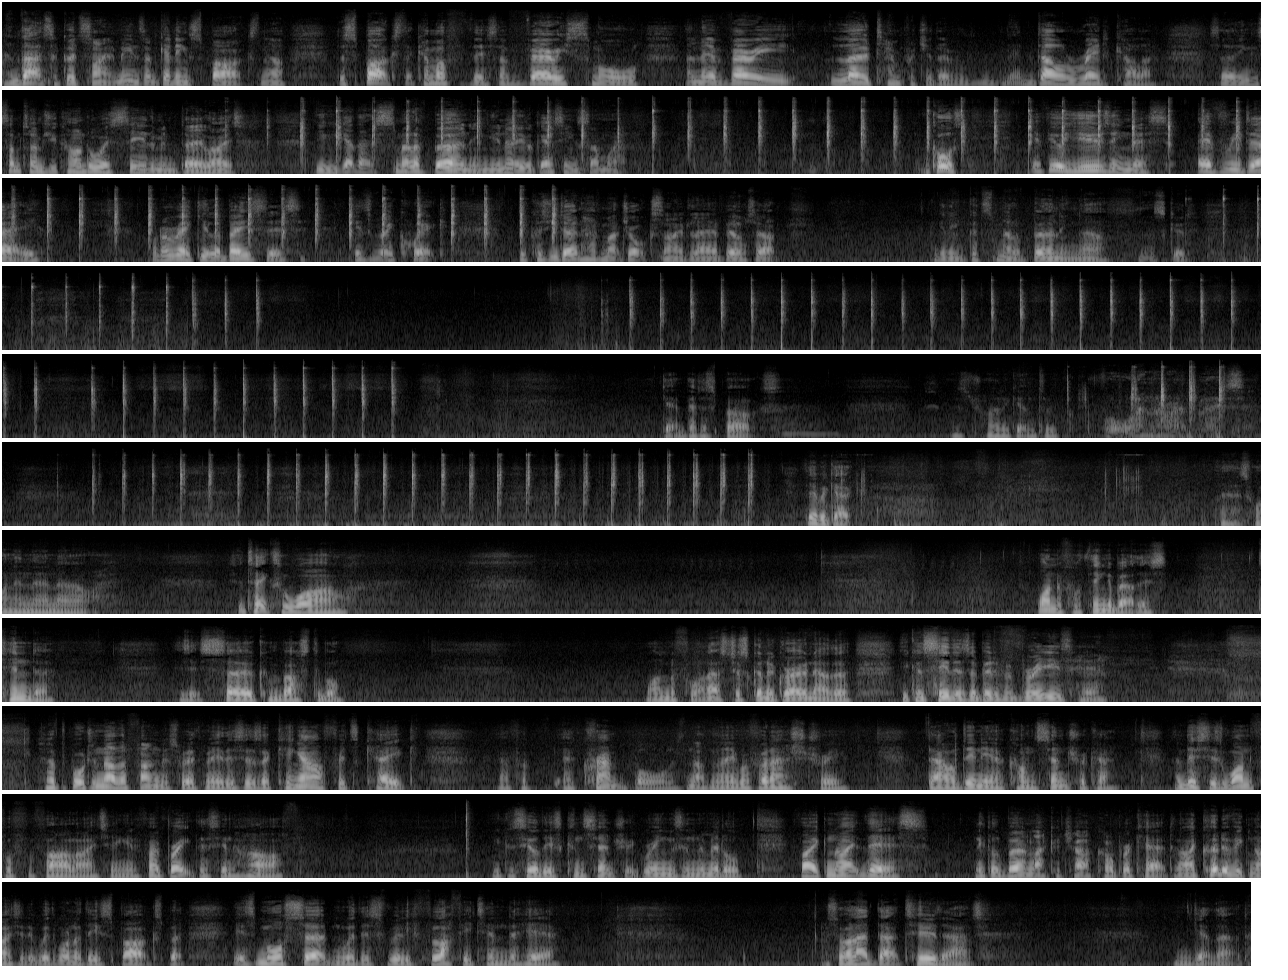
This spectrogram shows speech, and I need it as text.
And that's a good sign. It means I'm getting sparks. Now, the sparks that come off of this are very small and they're very low temperature. They're a dull red colour. So sometimes you can't always see them in daylight. You get that smell of burning, you know you're getting somewhere. Of course, if you're using this every day on a regular basis, it's very quick because you don't have much oxide layer built up. I'm getting a good smell of burning now. That's good. Getting better sparks. Just trying to get them to fall in the right place. There we go. There's one in there now. It takes a while. Wonderful thing about this tinder is it's so combustible. Wonderful, and that's just going to grow now. The, you can see there's a bit of a breeze here. I've brought another fungus with me. This is a King Alfred's cake, a, a cramp ball, it's another name of an ash tree. Daldinia concentrica. And this is wonderful for firelighting. And if I break this in half, you can see all these concentric rings in the middle. If I ignite this, it'll burn like a charcoal briquette. And I could have ignited it with one of these sparks, but it's more certain with this really fluffy tinder here. So I'll add that to that and get that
